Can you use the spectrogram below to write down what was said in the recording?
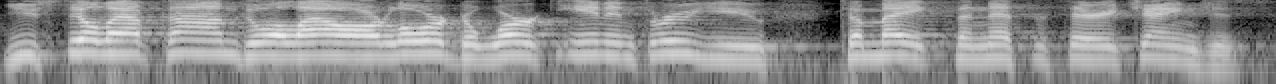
you still have time to allow our Lord to work in and through you to make the necessary changes.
